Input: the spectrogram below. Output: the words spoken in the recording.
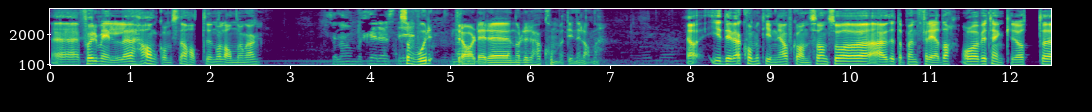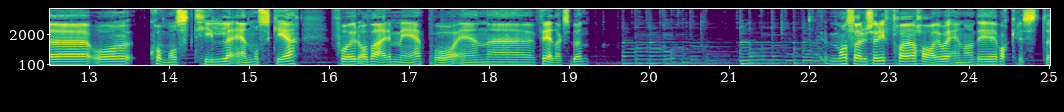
eh, formelle ankomstene jeg har hatt i noe land noen gang. Så hvor drar dere når dere har kommet inn i landet? Ja, Idet vi er kommet inn i Afghanistan, så er jo dette på en fredag. Og vi tenker at eh, å komme oss til en moské for å være med på en fredagsbønn Mazar Sharif har, jo en av de vakreste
